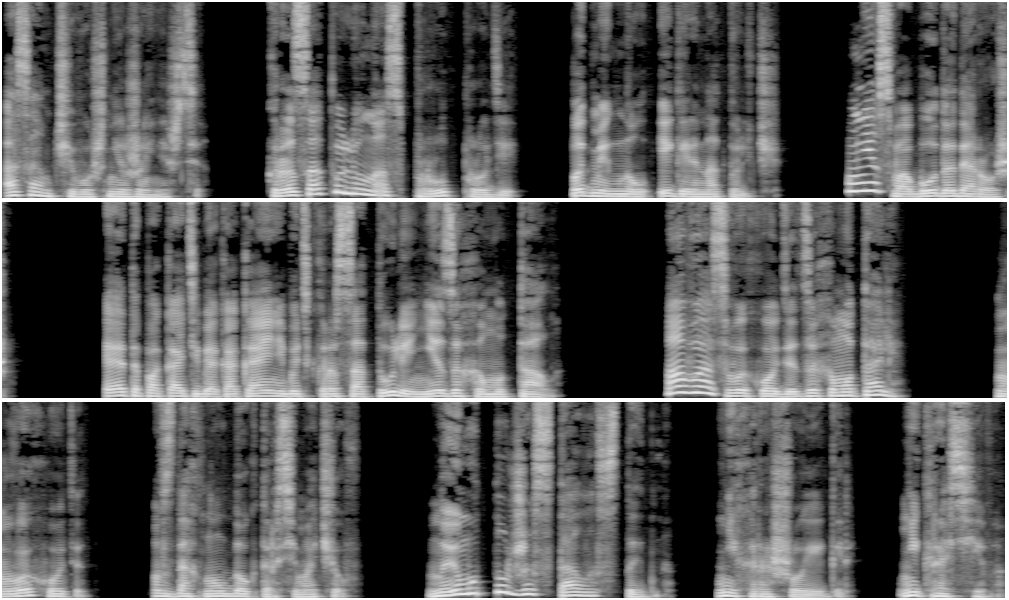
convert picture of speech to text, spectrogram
А сам чего ж не женишься? Красотуля у нас пруд пруди», — подмигнул Игорь Анатольевич. «Мне свобода дороже». Это пока тебя какая-нибудь красотуля не захомутала. А вас, выходит, захомутали? Выходит, вздохнул доктор Симачев. Но ему тут же стало стыдно. Нехорошо, Игорь, некрасиво.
